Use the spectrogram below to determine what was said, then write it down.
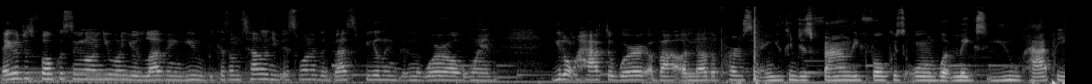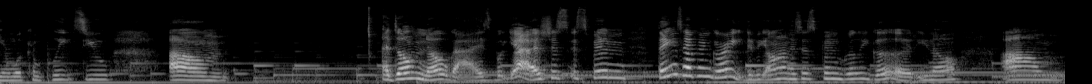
that you're just focusing on you and you're loving you. Because I'm telling you, it's one of the best feelings in the world when you don't have to worry about another person and you can just finally focus on what makes you happy and what completes you. Um, I don't know, guys, but yeah, it's just it's been things have been great to be honest. It's been really good, you know. Um,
